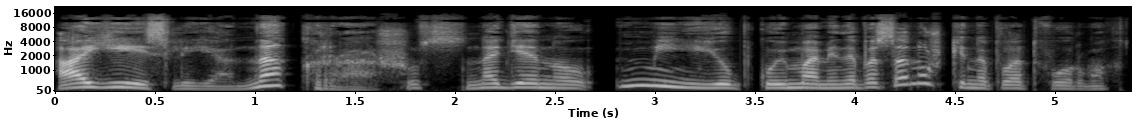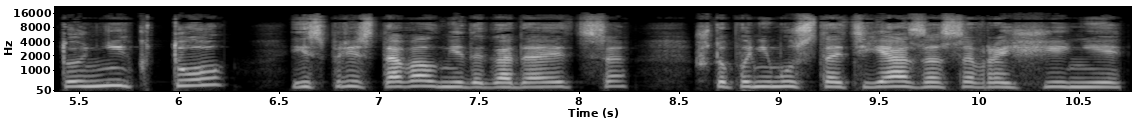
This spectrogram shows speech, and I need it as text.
А если я накрашусь, надену мини-юбку и мамины босоножки на платформах, то никто из приставал не догадается, что по нему статья за совращение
